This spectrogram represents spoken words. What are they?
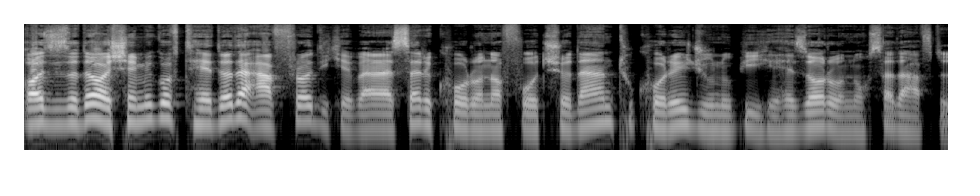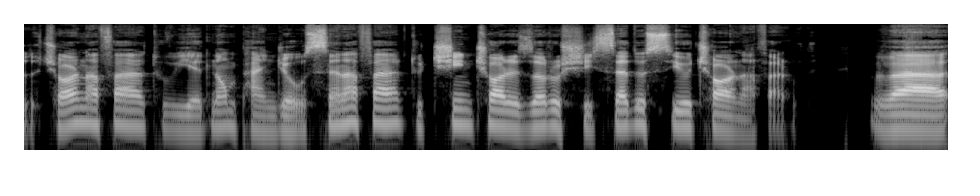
قاضیزاده هاشمی گفت تعداد افرادی که بر اثر کرونا فوت شدن تو کره جنوبی 1974 نفر تو ویتنام 53 نفر تو چین 4634 نفر بود. و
